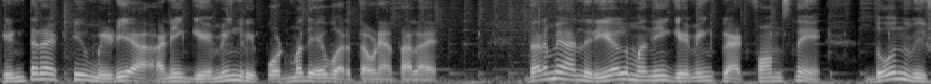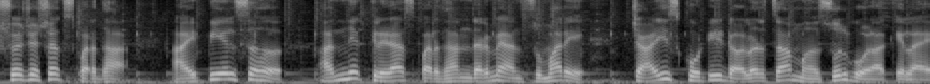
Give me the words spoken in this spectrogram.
इंटरॅक्टिव्ह मीडिया आणि गेमिंग रिपोर्टमध्ये वर्तवण्यात आला आहे दरम्यान रिअल मनी गेमिंग प्लॅटफॉर्म्सने दोन विश्वचषक स्पर्धा आय पी एलसह अन्य क्रीडा स्पर्धांदरम्यान सुमारे चाळीस कोटी डॉलरचा महसूल गोळा केला आहे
